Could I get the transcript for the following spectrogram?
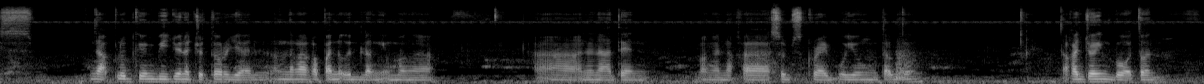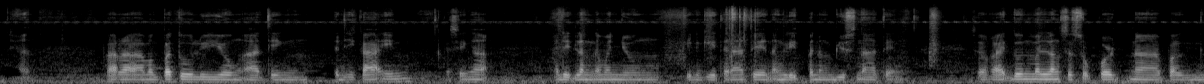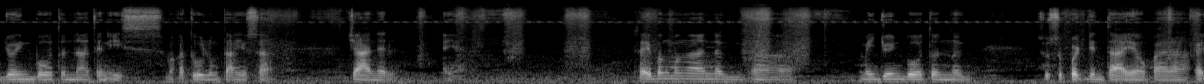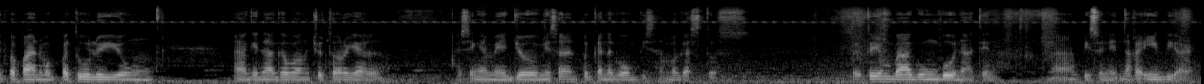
na-upload ko yung video na tutorial. Ang nakakapanood lang yung mga ah, ano natin, mga naka-subscribe o yung tag doon, naka-join button. Yan. Para magpatuloy yung ating adhikain. Kasi nga, alit lang naman yung kinikita natin, ang liit pa ng views natin. So kahit doon man lang sa support na pag join button natin is makatulong tayo sa channel. Ayan. Sa ibang mga nag ah, may join button nag susupport din tayo para kahit papaano magpatuloy yung ah, ginagawang tutorial. Kasi nga medyo minsan pagka nag-uumpisa magastos. So ito yung bagong buo natin na Pisonit naka AVR.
